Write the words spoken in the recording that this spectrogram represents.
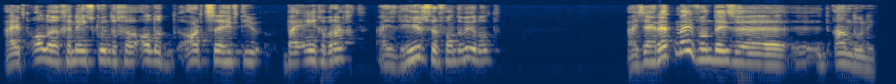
Hij heeft alle geneeskundigen, alle artsen heeft hij bijeengebracht. Hij is de heerser van de wereld. Hij zei, red mij van deze eh, aandoening.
